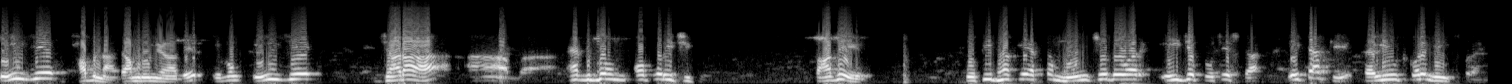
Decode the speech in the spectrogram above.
এই যে ভাবনা ডামরুনিয়াদের এবং এই যে যারা একদম অপরিচিত, তাদের প্রতিভাকে একটা মঞ্চ দেওয়ার এই যে প্রচেষ্টা, এটাকে স্যালিউট করে নিউজ প্রাইম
